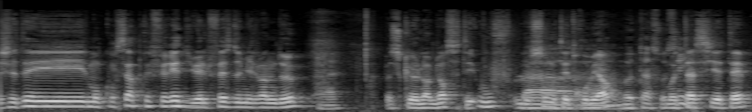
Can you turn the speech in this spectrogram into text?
c'était mon concert préféré du Hellfest 2022. ouais. parce que l'ambiance était ouf, le Bah, son était trop bien. Motas aussi. Motas y était.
